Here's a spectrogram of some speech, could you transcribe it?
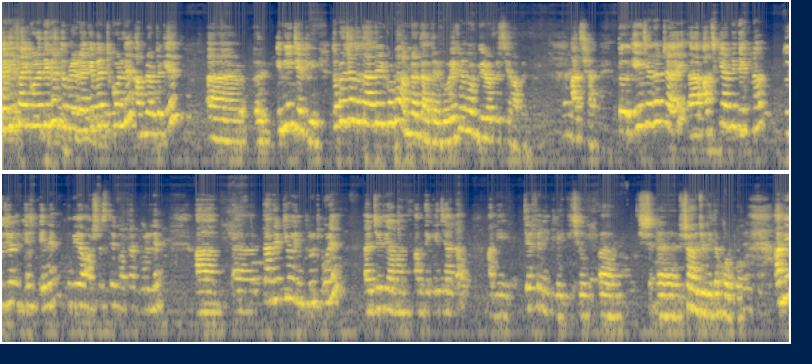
ভেরিফাই করে দিলে তোমরা রেকমেন্ড করলে আমরা ওটাকে ইমিডিয়েটলি তোমরা যত তাড়াতাড়ি করবে আমরা তাড়াতাড়ি করব। এখানে কোনো বিউরোক্রেসি হবে না। আচ্ছা তো এই জায়গাটায় আজকে আমি দেখলাম দুজন এ- এলেন খুবই অস্বস্তির কথা বললেন। তাদেরকেও ইনক্লুড করে যদি আমার আমাদেরকে জানাও আমি ডেফিনেটলি কিছু সহযোগিতা করব। আমি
